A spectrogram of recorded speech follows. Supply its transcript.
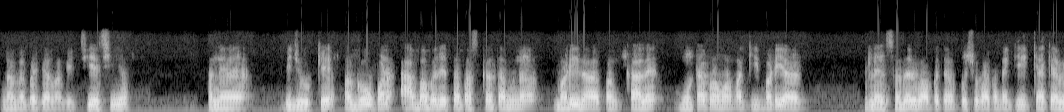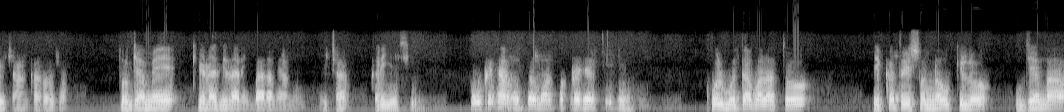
અને અમે બજારમાં વેચીએ છીએ. અને બીજું કે અગાઉ પણ આ બાબતે તપાસ કરતા તમને મળી ન આવે પણ કાલે મોટા પ્રમાણમાં ઘી મળી આવે. એટલે સદર બાબતે પૂછ્યું કે તમે ઘી ક્યાં ક્યાં વેચાણ કરો છો? તો કે અમે ખેડા જિલ્લાની બહાર અમે આનું વેચાણ કરીએ છીએ. કુલ કેટલા મુદ્દો માલ શું છે? કુલ મુદ્દામાલ હતો એકત્રીસો નવ કિલો જેમાં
